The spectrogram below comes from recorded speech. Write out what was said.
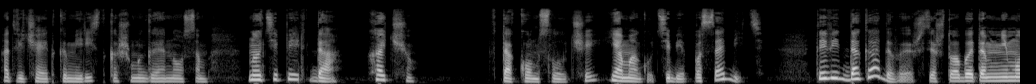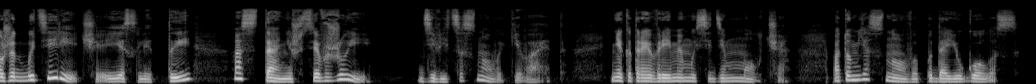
отвечает камеристка, шмыгая носом, но теперь да. Хочу. В таком случае я могу тебе пособить. Ты ведь догадываешься, что об этом не может быть и речи, если ты останешься в жуи. Девица снова кивает. Некоторое время мы сидим молча. Потом я снова подаю голос.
